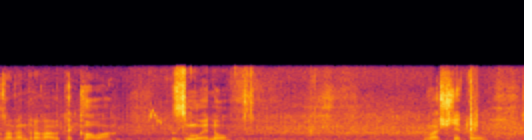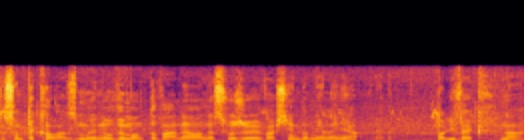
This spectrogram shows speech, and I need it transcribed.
zawędrowały te koła z młynu. Właśnie tu. To są te koła z młynu wymontowane. One służyły właśnie do mielenia e, oliwek na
